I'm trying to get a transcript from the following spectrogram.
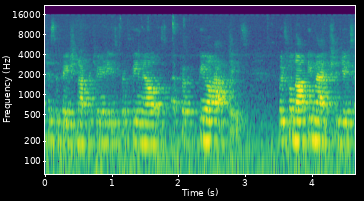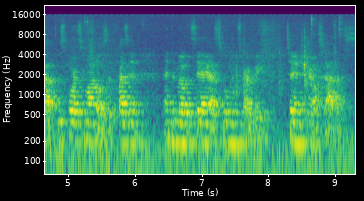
participation opportunities for females, uh, for female athletes which will not be met should you accept the sports models at present and demote CIS women's rugby to intramural status.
